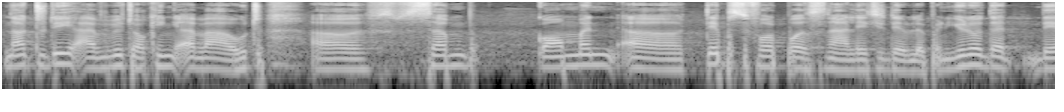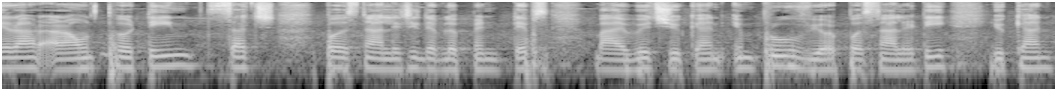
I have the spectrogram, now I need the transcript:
Now today i will be talking about uh, some common uh, tips for personality development. You know that there are around 13 such personality development tips by which you can improve your personality. You can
